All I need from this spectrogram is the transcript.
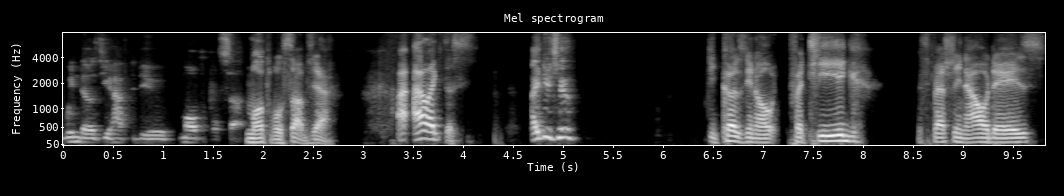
windows, you have to do multiple subs. Multiple subs, yeah. I, I like this. I do too. because you know fatigue especially nowadays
